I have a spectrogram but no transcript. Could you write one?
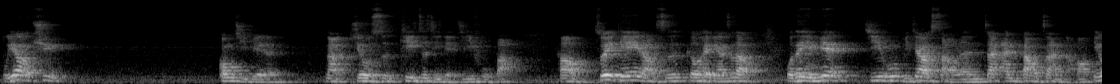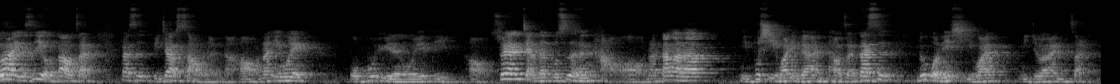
不要去攻击别人，那就是替自己累积福报。好，所以天意老师，各位你要知道，我的影片几乎比较少人在按到站的哈，有啊也是有到站，但是比较少人的哈。那因为我不与人为敌，哦，虽然讲的不是很好哦，那当然了，你不喜欢你可以按到站，但是如果你喜欢，你就按赞。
